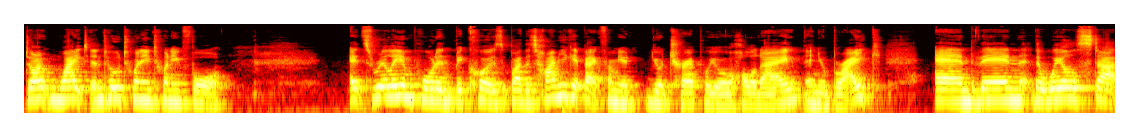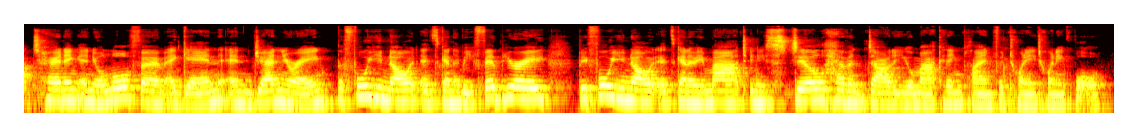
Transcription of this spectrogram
don't wait until 2024. It's really important because by the time you get back from your, your trip or your holiday and your break, and then the wheels start turning in your law firm again in January. Before you know it, it's going to be February. Before you know it, it's going to be March, and you still haven't done your marketing plan for 2024.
